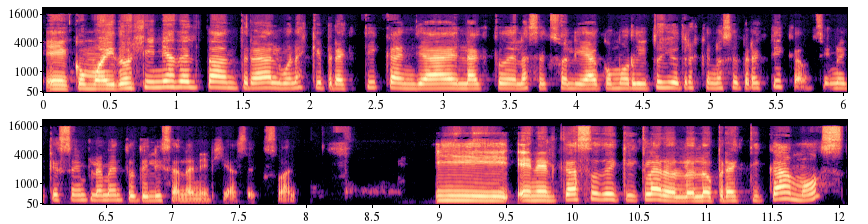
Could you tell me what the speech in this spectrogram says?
Eh, como hay dos líneas del Tantra, algunas que practican ya el acto de la sexualidad como ritos y otras que no se practican, sino que simplemente utilizan la energía sexual. Y en el caso de que, claro, lo, practicamos,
